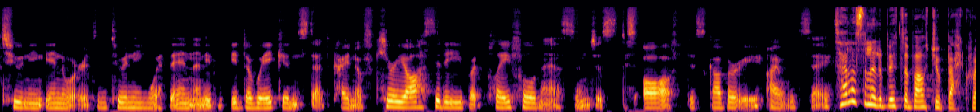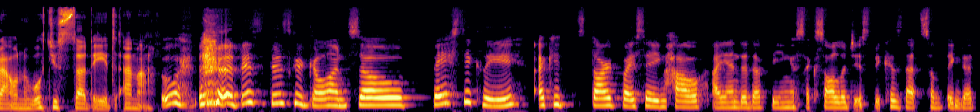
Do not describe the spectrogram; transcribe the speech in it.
tuning inwards and tuning within. And it, it awakens that kind of curiosity, but playfulness and just this awe of discovery, I would say. Tell us a little bit about your background, what you studied, Anna. Oh, this, this could go on. So basically, I could start by saying how I ended up being a sexologist because that's something that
